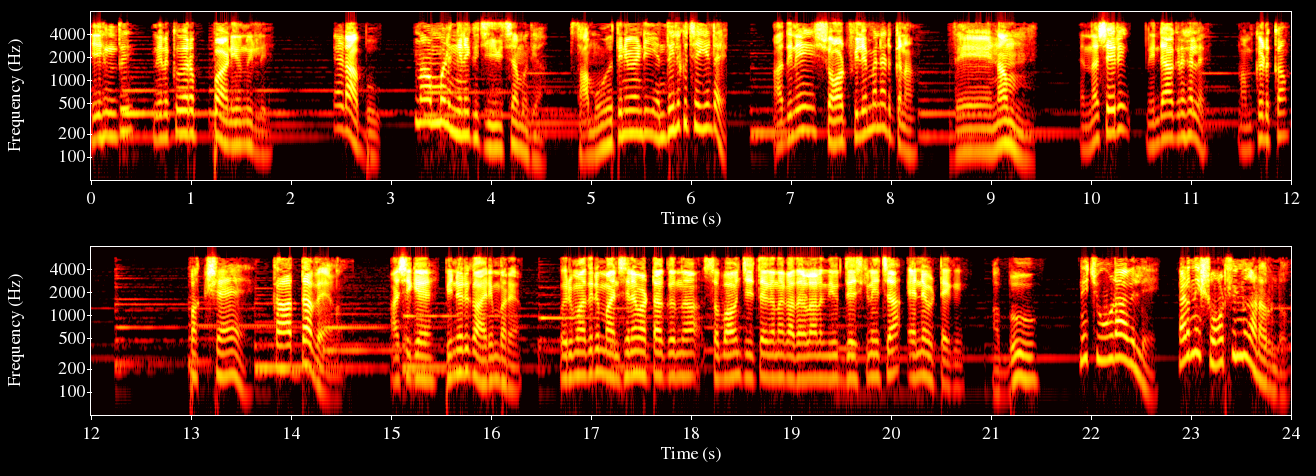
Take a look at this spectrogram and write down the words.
എന്ത്? നിനക്ക് വേറെ പണിയൊന്നുമില്ലേ? എടാ അബു. നമ്മൾ ഇങ്ങനെയൊക്കെ ജീവിച്ചാ മതിയാ. സമൂഹത്തിന് വേണ്ടി എന്തെങ്കിലുമൊക്കെ ചെയ്യണ്ടേ? അതിന് ഷോർട്ട് ഫിലിം തന്നെ എടുക്കണ. വേണം. എന്നാ ശരി നിന്റെ ആഗ്രഹല്ലേ നമുക്ക് എടുക്കാം. പക്ഷേ കഥ വേണം. ആശികേ പിന്നെ ഒരു കാര്യം പറയാം. ഒരുമാതിരി മനുഷ്യനെ വട്ടാക്കുന്ന സ്വഭാവം ചീത്തേക്കുന്ന കഥകളാണ് നീ ഉദ്ദേശിക്കണ എന്നെ വിട്ടേക്ക്. അബു. നീ ചൂടാവില്ലേ? എടാ നീ ഷോർട്ട് ഫിലിം കാണാറുണ്ടോ?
